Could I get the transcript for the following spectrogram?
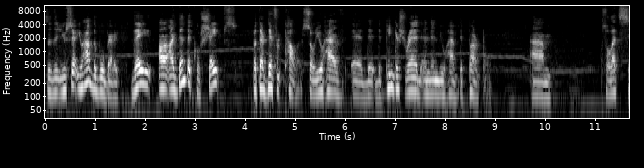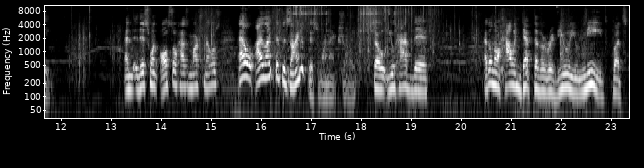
So that you said you have the Boo Berry. They are identical shapes, but they're different colors. So you have uh, the the pinkish red, and then you have the purple. Um, so let's see. And this one also has marshmallows. Oh, I like the design of this one actually. So you have the. I don't know how in depth of a review you need, but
